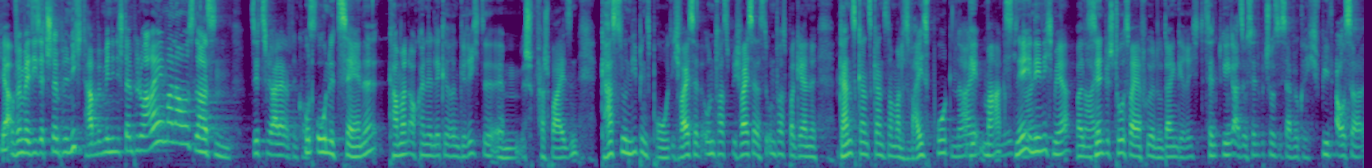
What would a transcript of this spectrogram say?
Ja. Und wenn wir diese Stempel nicht haben, wenn wir den Stempel nur einmal auslassen, sitzen wir allein auf den Und Kosten. ohne Zähne kann man auch keine leckeren Gerichte ähm, verspeisen. Hast du ein Lieblingsbrot? Ich weiß, ja, unfassbar, ich weiß ja, dass du unfassbar gerne ganz, ganz, ganz normales Weißbrot Nein, magst. nicht, nee, nein. nee, nicht mehr. Weil Nein. Sandwich Toast war ja früher so dein Gericht. Also Sandwich Toast ist ja wirklich, spielt außer,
